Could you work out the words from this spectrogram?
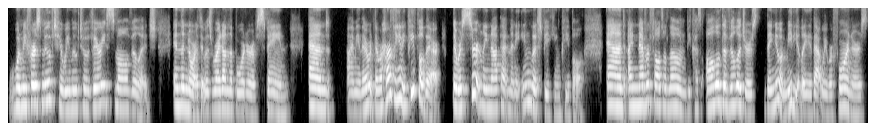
When we first moved here, we moved to a very small village in the north. It was right on the border of Spain. And I mean, there, there were hardly any people there. There were certainly not that many English speaking people. And I never felt alone because all of the villagers, they knew immediately that we were foreigners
